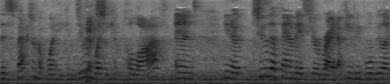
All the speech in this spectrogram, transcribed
the spectrum of what he can do and what he can pull off. And you know, to the fan base, you're right. A few people will be like,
